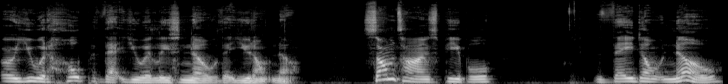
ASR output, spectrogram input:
or you would hope that you at least know that you don't know. Sometimes people, they don't know,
